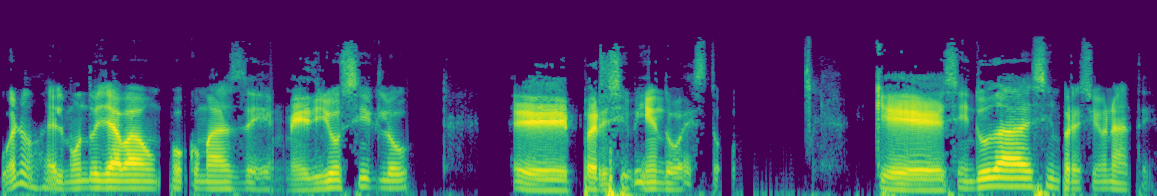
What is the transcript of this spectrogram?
bueno, el mundo ya va un poco más de medio siglo eh, percibiendo esto, que sin duda es impresionante.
